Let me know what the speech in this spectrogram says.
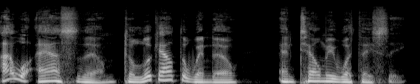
I will ask them to look out the window and tell me what they see.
